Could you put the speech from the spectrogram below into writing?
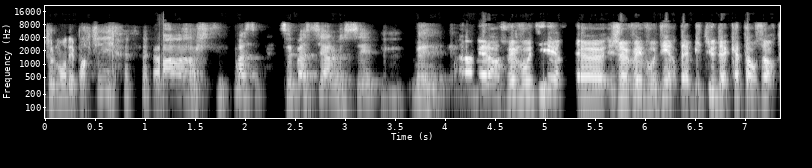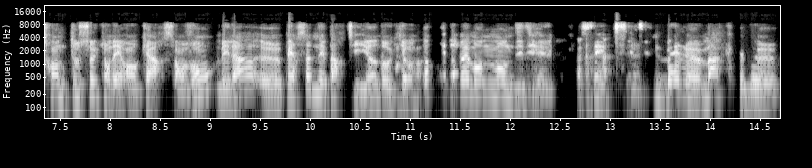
tout le monde est parti. ah, Sébastien le sait. Mais... Ah, mais alors, je vais vous dire, euh, je vais vous dire, d'habitude, à 14h30, tous ceux qui ont des rencarts s'en vont, mais là, euh, personne n'est parti. Hein, donc, il y a encore énormément de monde, Didier. C'est une belle marque de,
